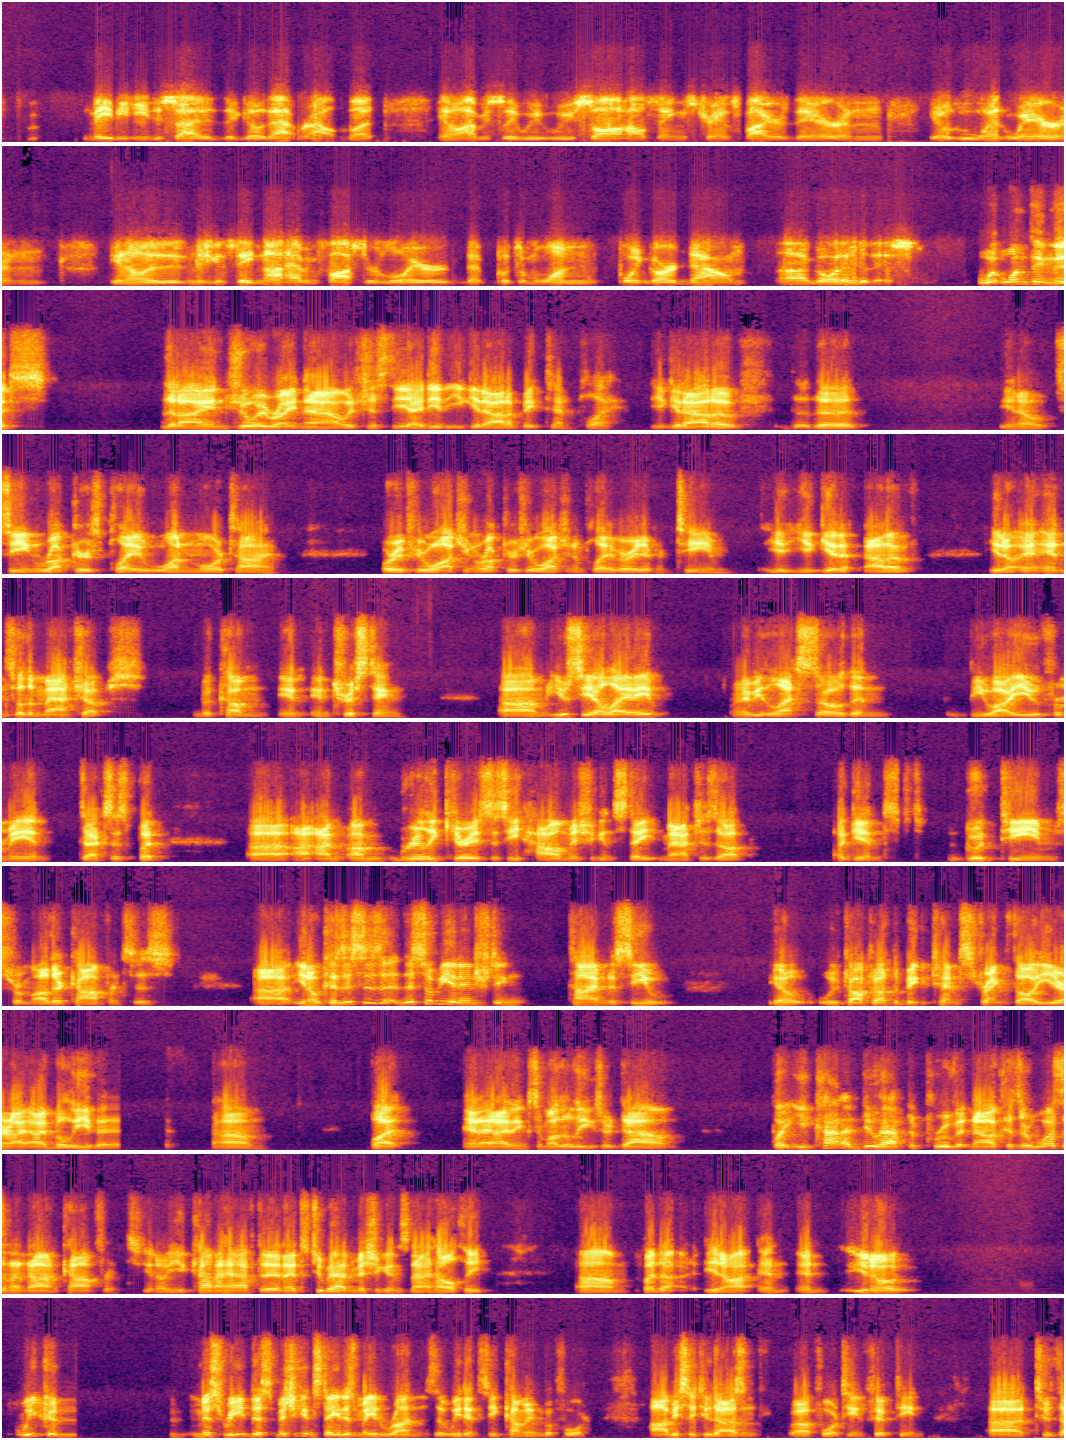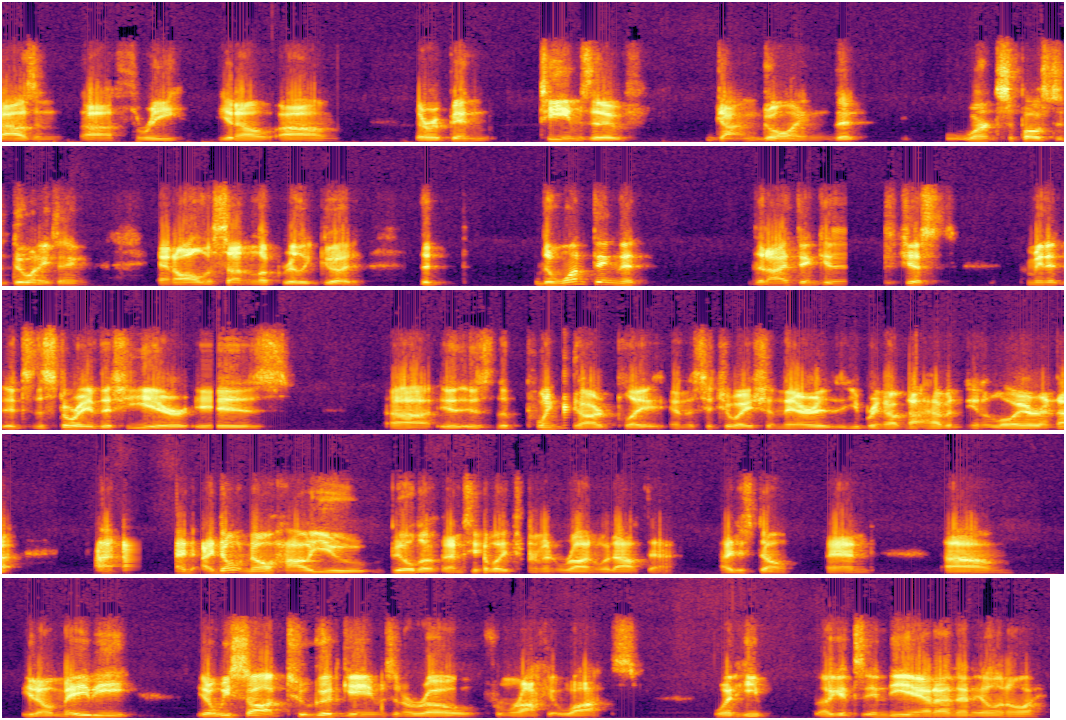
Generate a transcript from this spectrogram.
maybe he decided to go that route. But you know, obviously we we saw how things transpired there, and you know who went where, and you know Michigan State not having Foster Loyer that puts them one point guard down uh, going into this. One thing that's that I enjoy right now is just the idea that you get out of Big Ten play. You get out of the, the you know, seeing Rutgers play one more time, or if you're watching Rutgers, you're watching them play a very different team. You, you get out of, you know, and, and so the matchups become in, interesting. Um, UCLA maybe less so than BYU for me in Texas, but uh, I, I'm I'm really curious to see how Michigan State matches up against good teams from other conferences. Uh, you know, because this is this will be an interesting time to see you know, we've talked about the Big Ten strength all year, and I, I believe it. Um, but and I think some other leagues are down, but you kind of do have to prove it now because there wasn't a non-conference. You know, you kind of have to, and it's too bad Michigan's not healthy. Um, but uh, you know, and and you know, we could misread this. Michigan State has made runs that we didn't see coming before. Obviously, 2014, 15, uh, 2003. You know, um, there have been teams that have gotten going that weren't supposed to do anything and all of a sudden look really good. The the one thing that that I think is just I mean it, it's the story of this year is uh, is the point guard play and the situation there. You bring up not having you know Loyer and not. I, I I don't know how you build an NCAA tournament run without that. I just don't. And um, you know maybe you know, we saw two good games in a row from Rocket Watts when he against Indiana and then Illinois.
